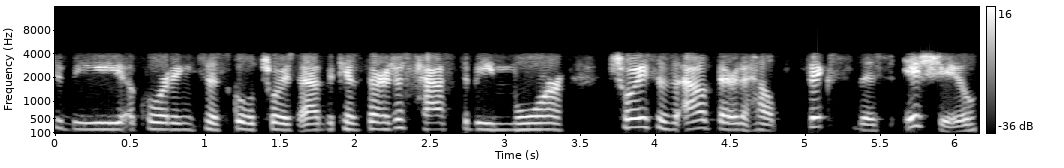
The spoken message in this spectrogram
to be, according to school choice advocates, there just has to be more choices out there to help fix this issue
